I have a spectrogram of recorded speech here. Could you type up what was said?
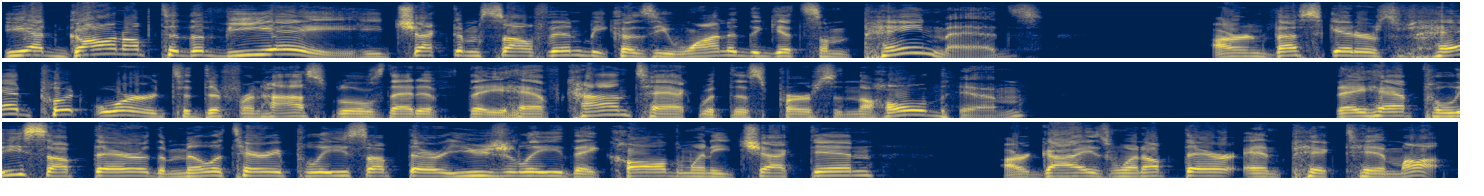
he had gone up to the VA. He checked himself in because he wanted to get some pain meds. Our investigators had put word to different hospitals that if they have contact with this person to hold him, they have police up there, the military police up there. Usually they called when he checked in. Our guys went up there and picked him up.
